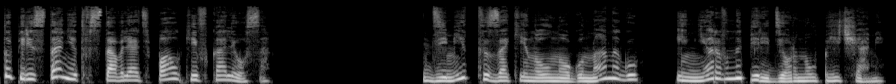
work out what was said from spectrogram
то перестанет вставлять палки в колеса. Демид закинул ногу на ногу и нервно передернул плечами.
